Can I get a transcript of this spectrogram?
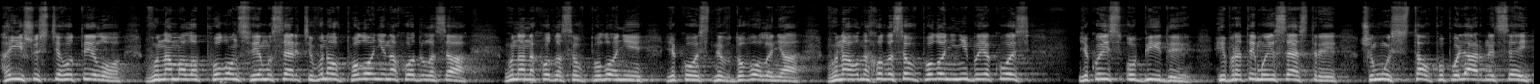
а їй щось тяготило. Вона мала полон в своєму серці, вона в полоні знаходилася. Вона знаходилася в полоні якогось невдоволення. Вона знаходилася в полоні ніби якогось якоїсь обіди. І, брати мої сестри, чомусь став популярний цей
